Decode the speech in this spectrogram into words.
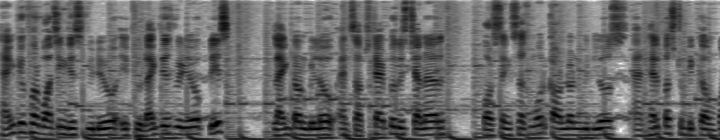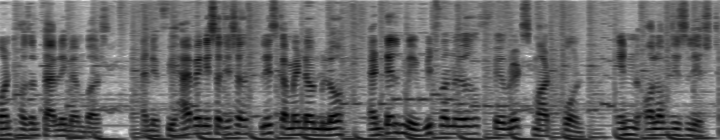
Thank you for watching this video. If you like this video, please like down below and subscribe to this channel for seeing such more countdown videos and help us to become 1000 family members. And if you have any suggestions, please comment down below and tell me which one is your favorite smartphone in all of this list.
